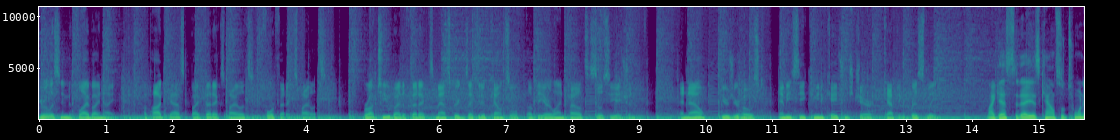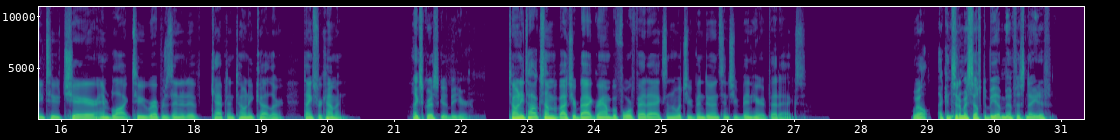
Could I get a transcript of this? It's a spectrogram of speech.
You're listening to Fly By Night, a podcast by FedEx pilots for FedEx pilots. Brought to you by the FedEx Master Executive Council of the Airline Pilots Association. And now, here's your host, MEC Communications Chair, Captain Chris Lee. My guest today is Council 22 Chair and Block 2 Representative, Captain Tony Cutler. Thanks for coming. Thanks, Chris. Good to be here. Tony, talk some about your background before FedEx and what you've been doing since you've been here at FedEx. Well, I consider myself to be a Memphis native.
